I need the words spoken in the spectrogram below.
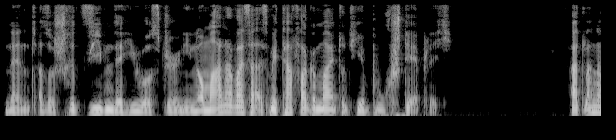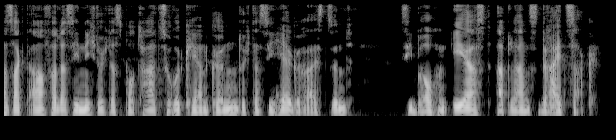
nennt, also Schritt 7 der Hero's Journey. Normalerweise als Metapher gemeint und hier buchstäblich. Atlanta sagt Arthur, dass sie nicht durch das Portal zurückkehren können, durch das sie hergereist sind. Sie brauchen erst Atlants Dreizack.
